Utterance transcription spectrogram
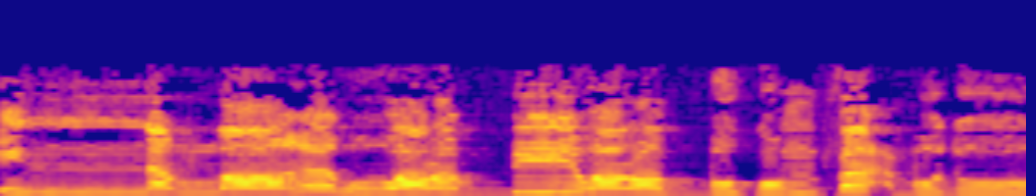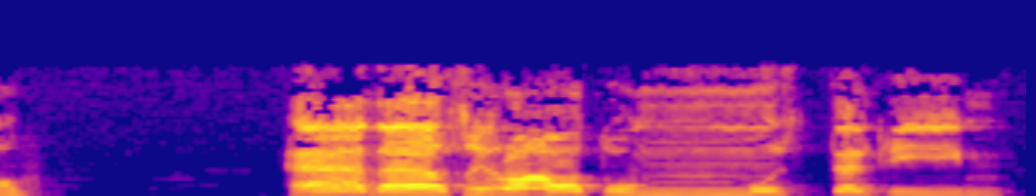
إن الله هو ربي وربكم فاعبدوه. هذا صراط مستقيم.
